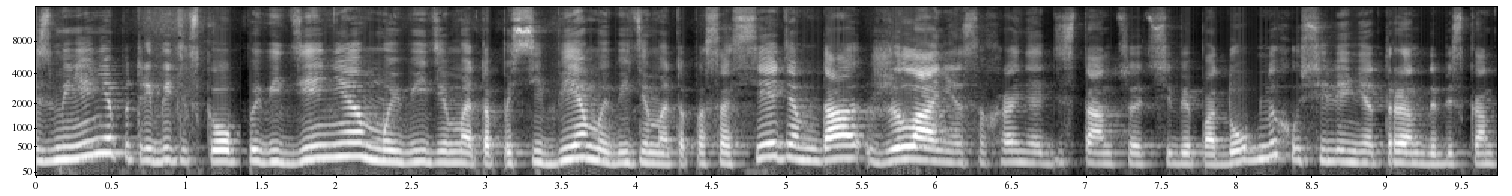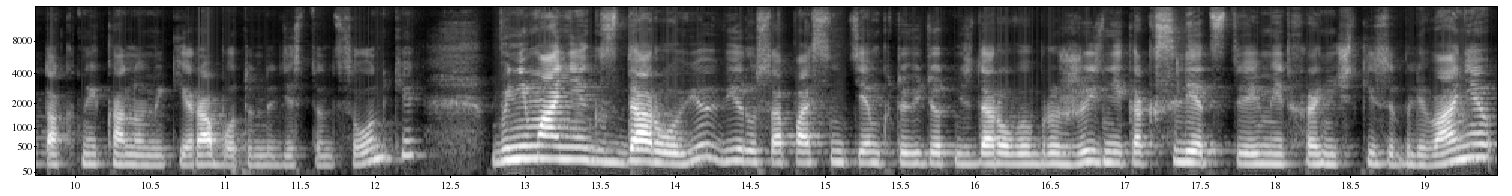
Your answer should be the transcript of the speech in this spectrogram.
Изменение потребительского поведения, мы видим это по себе, мы видим это по соседям, да, желание сохранять дистанцию от себе подобных, усиление тренда бесконтактной экономики и работы на дистанционке, внимание к здоровью, вирус опасен тем, кто ведет нездоровый образ жизни, как следствие имеет хронические заболевания,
